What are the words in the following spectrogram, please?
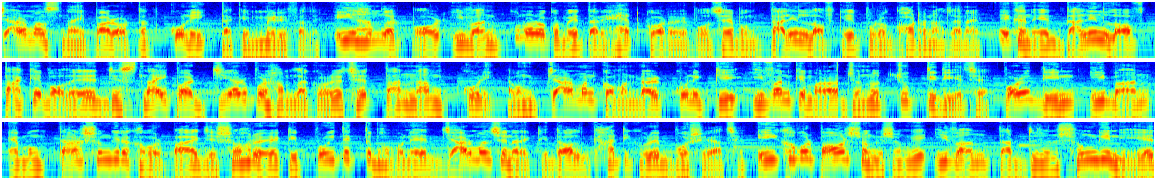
জার্মান স্নাইপার, অর্থাৎ কনিক তাকে মেরে ফেলে। এই হামলার পর ইভান কোন রকমে তার হেডকোয়ার্টারে পৌঁছে এবং দালিন লভকে পুরো ঘটনা জানায়। এখানে দালিন লভ তাকে বলে যে স্নাইপার জিয়ার উপর হামলা করেছে, তার নাম কনিক এবং জার্মান কমান্ডার কনিককে ইভানকে মারার জন্য চুক্তি দিয়েছে। পরের দিন ইভান এবং তার সঙ্গীরা খবর পায় যে শহরের একটি পরিত্যক্ত ভবনে জার্মান সেনার একটি দল ঘাঁটি করে বসে আছে। এই খবর পাওয়ার সঙ্গে সঙ্গে ইভান তার দুজন সঙ্গী নিয়ে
